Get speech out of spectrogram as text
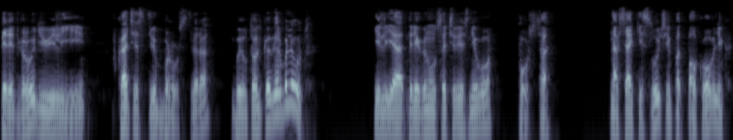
Перед грудью Ильи в качестве бруствера был только верблюд. Илья перегнулся через него. Пусто. На всякий случай подполковник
